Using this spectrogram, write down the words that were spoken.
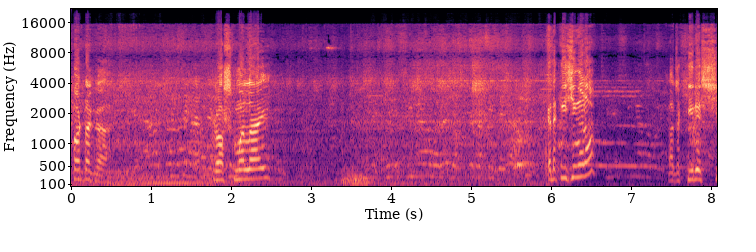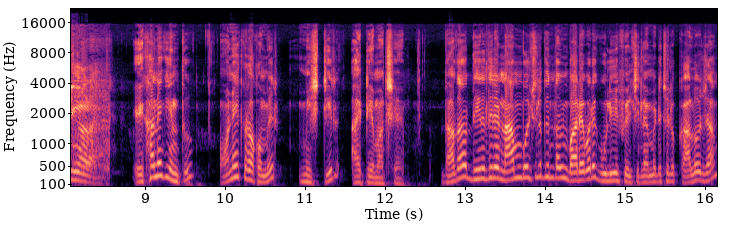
ছ টাকা। রসমালাই। এটা কি সিঙ্গারা? আচ্ছা ক্ষীরের সিঙ্গারা। এখানে কিন্তু অনেক রকমের মিষ্টির আইটেম আছে। দাদা ধীরে ধীরে নাম বলছিল কিন্তু আমি বারে বারে গুলিয়ে ফেলছিলাম। এটা ছিল কালো জাম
